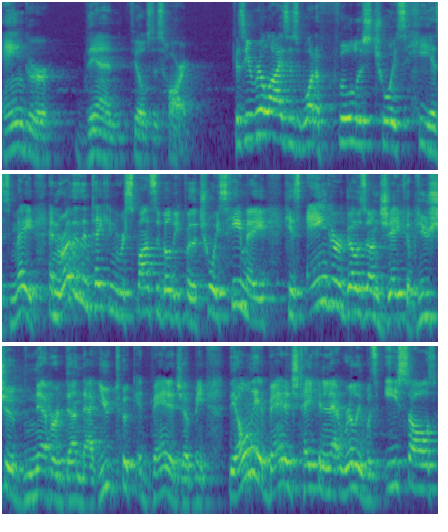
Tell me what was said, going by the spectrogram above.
anger then fills his heart because he realizes what a foolish choice he has made. And rather than taking responsibility for the choice he made, his anger goes on Jacob. You should have never done that. You took advantage of me. The only advantage taken in that really was Esau's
